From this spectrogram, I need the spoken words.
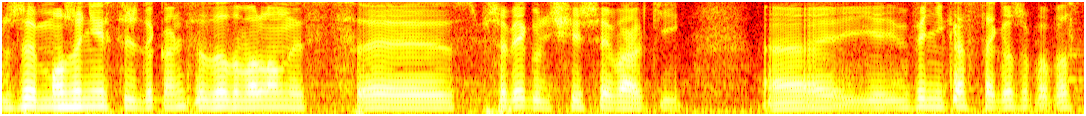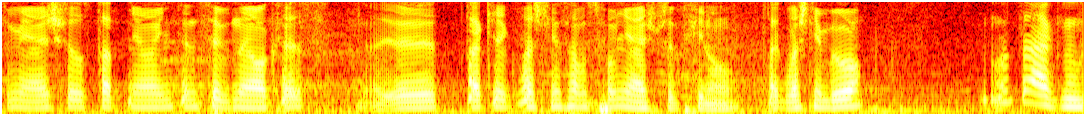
że może nie jesteś do końca zadowolony z, e, z przebiegu dzisiejszej walki, e, wynika z tego, że po prostu miałeś ostatnio intensywny okres, e, tak jak właśnie sam wspomniałeś przed chwilą. Tak właśnie było? No tak, no,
